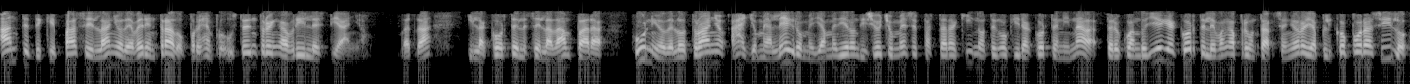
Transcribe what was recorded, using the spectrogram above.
antes de que pase el año de haber entrado. Por ejemplo, usted entró en abril de este año, ¿verdad? Y la corte se la dan para junio del otro año. Ah, yo me alegro, me ya me dieron 18 meses para estar aquí, no tengo que ir a corte ni nada. Pero cuando llegue a corte le van a preguntar, señora, ¿y aplicó por asilo?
